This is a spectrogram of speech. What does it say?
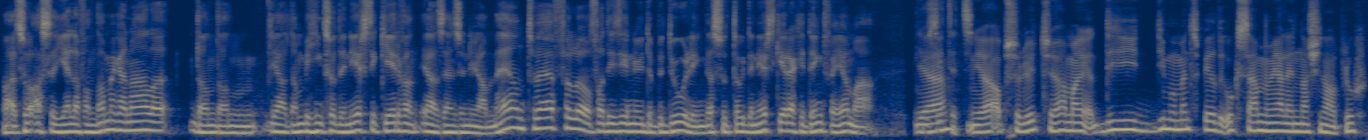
Maar zo, als ze Jelle van Damme gaan halen, dan, dan, ja, dan begint zo de eerste keer van, ja, zijn ze nu aan mij aan het twijfelen? Of wat is hier nu de bedoeling? Dat is toch de eerste keer dat je denkt van, ja, maar hoe ja, zit het? Ja, absoluut. Ja, maar die, die moment speelde ik ook samen met Jelle in de nationale ploeg.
